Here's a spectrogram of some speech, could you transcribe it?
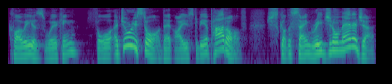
Chloe is working for a jewelry store that I used to be a part of. She's got the same regional manager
